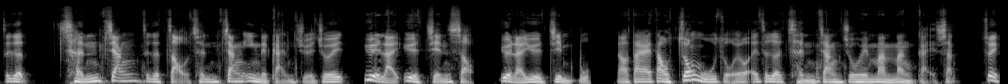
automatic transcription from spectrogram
这个晨僵、这个早晨僵硬的感觉就会越来越减少，越来越进步。然后大概到中午左右，哎，这个晨僵就会慢慢改善。所以，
